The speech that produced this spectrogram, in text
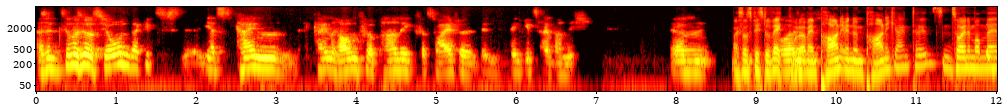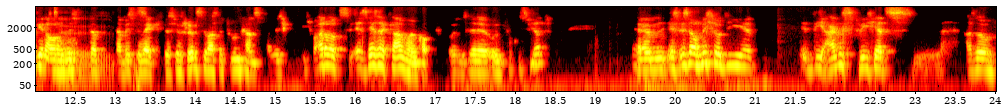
Also in so einer Situation, da gibt es jetzt keinen kein Raum für Panik, für Zweifel, den, den gibt es einfach nicht. Ähm, Weil sonst bist du weg, oder? Wenn, Panik, wenn du in Panik eintrittst in so einem Moment. Genau, dann bist, da, da bist du weg. Das ist das Schlimmste, was du tun kannst. Also ich, ich war dort sehr, sehr klar in meinem Kopf und, äh, und fokussiert. Ähm, es ist auch nicht so die, die Angst, wie ich jetzt, also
